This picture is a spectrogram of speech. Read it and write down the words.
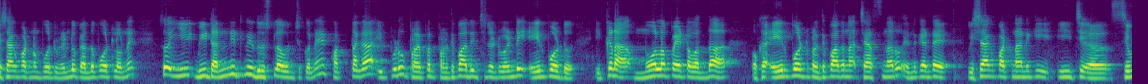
విశాఖపట్నం పోర్టు రెండు పెద్ద పోర్టులు ఉన్నాయి. సో ఈ వీటన్నిటిని దృష్టిలో ఉంచుకునే కొత్తగా ఇప్పుడు ప్రతిపాదించినటువంటి ఎయిర్పోర్ట్ ఇక్కడ మూలపేట వద్ద ఒక ఎయిర్పోర్ట్ ప్రతిపాదన చేస్తున్నారు. ఎందుకంటే విశాఖపట్నానికి ఈ చివ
